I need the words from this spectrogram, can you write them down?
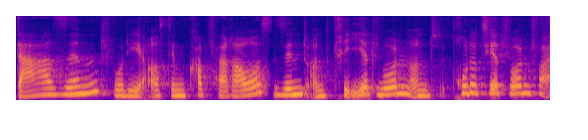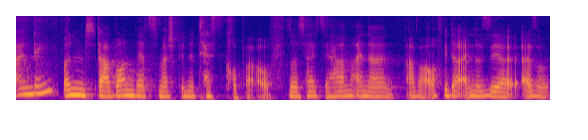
da sind, wo die aus dem Kopf heraus sind und kreiert wurden und produziert wurden vor allen Dingen. Und da bauen wir jetzt zum Beispiel eine Testgruppe auf. Das heißt, wir haben eine, aber auch wieder eine sehr, also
